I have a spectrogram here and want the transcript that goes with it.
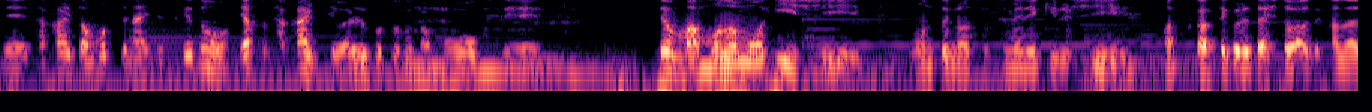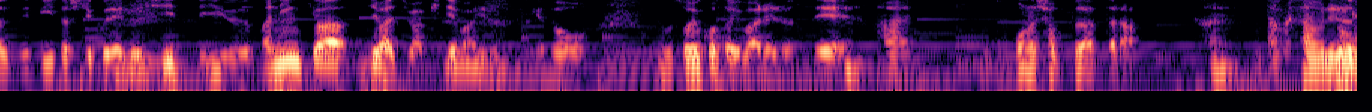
で高いとは思ってないですけどやっぱ高いって言われることとかも多くて、うん。でもまあ物もいいし本当におすすめできるし、まあ、使ってくれた人は必ずリピートしてくれるしっていう、まあ、人気はじわじわ来てはいるんですけどでもそういうこと言われるんで、はい、ここのショップだったら、はい、たくさん売れる。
